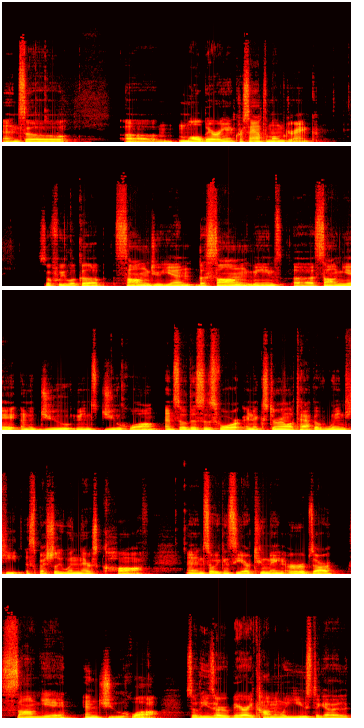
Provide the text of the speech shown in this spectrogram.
And so um, mulberry and chrysanthemum drink. So if we look up Sangjuyin, the Sang means uh, Sangye and the Ju means Juhua. And so this is for an external attack of wind heat, especially when there's cough. And so we can see our two main herbs are Sangye and Juhua. So these are very commonly used together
